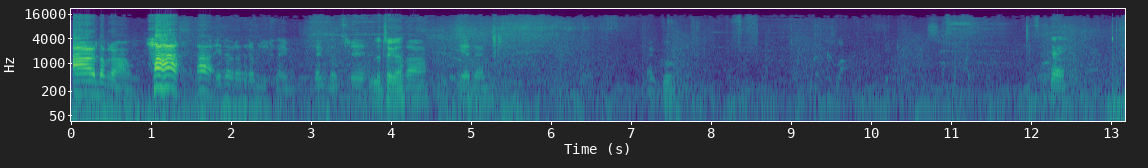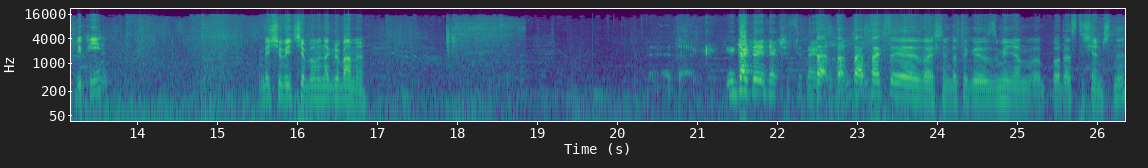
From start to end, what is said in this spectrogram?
A, dobra mam. Haha! A, i dobra, zrobili flame. Flame za 3, Dlaczego? 2, 1. Tak, gówno. Okej. Flipin? Weźcie, wyjdźcie, bo my nagrywamy. E, tak. I tak to jest jak wszyscy znają Ta, to ta, ta, hasło. tak to jest właśnie, dlatego zmieniam po raz tysięczny.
